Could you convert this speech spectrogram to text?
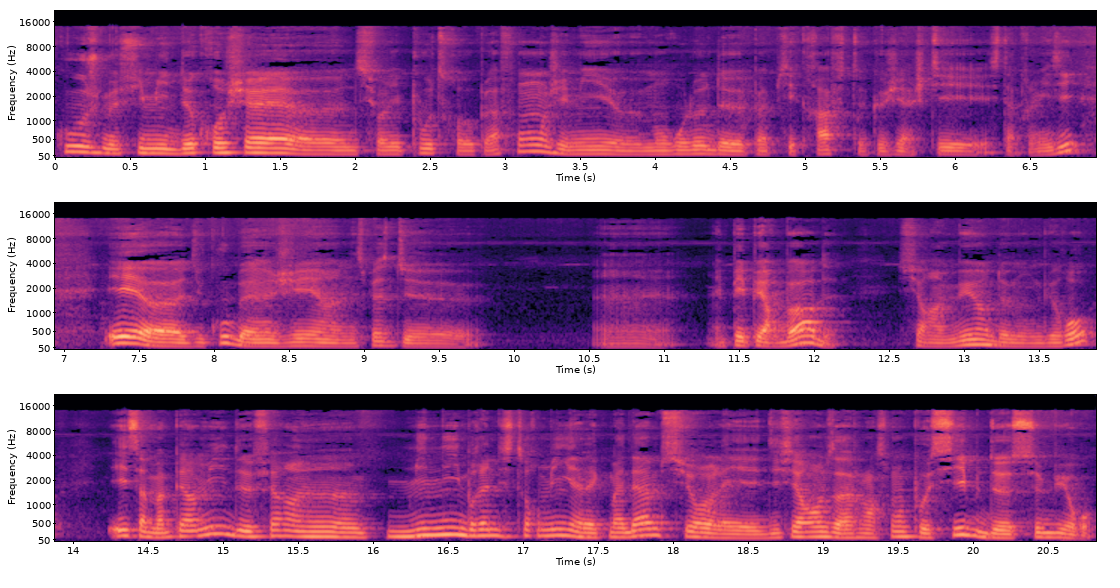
coup, je me suis mis deux crochets euh, sur les poutres au plafond. J'ai mis euh, mon rouleau de papier craft que j'ai acheté cet après-midi. Et euh, du coup, ben, j'ai un espèce de. un paperboard sur un mur de mon bureau. Et ça m'a permis de faire un mini brainstorming avec madame sur les différents agencements possibles de ce bureau.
